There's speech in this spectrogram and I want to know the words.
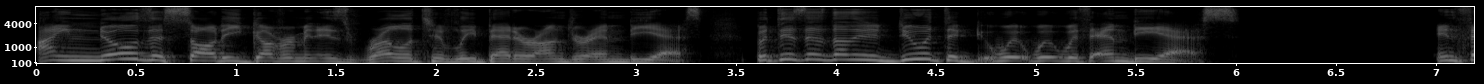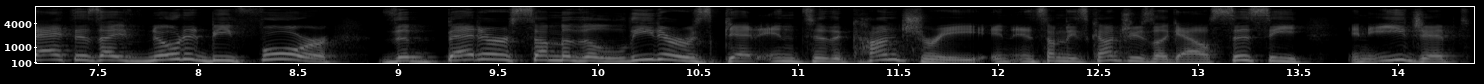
I know the Saudi government is relatively better under MBS, but this has nothing to do with, the, with, with MBS. In fact, as I've noted before, the better some of the leaders get into the country, in, in some of these countries like Al Sisi in Egypt,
